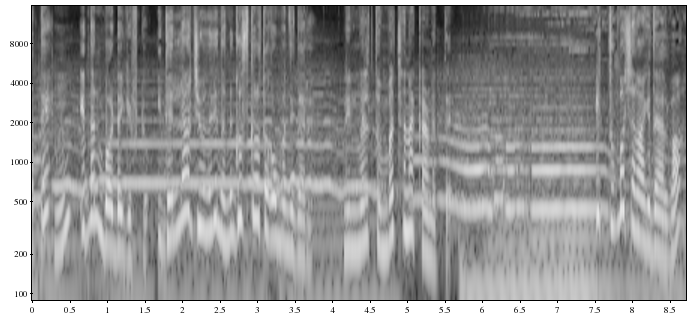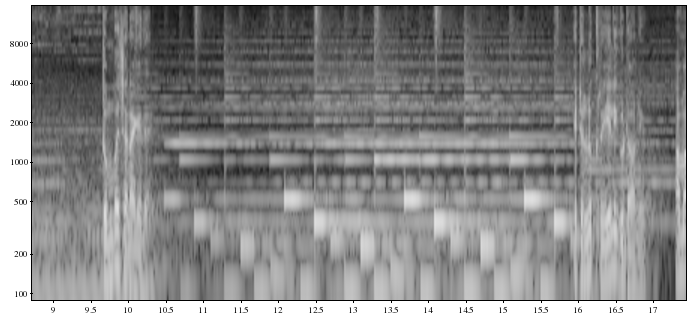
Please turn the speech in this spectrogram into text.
ಅತ್ತೆ ಇದು ನನ್ನ ಬರ್ಡೇ ಗಿಫ್ಟ್ ಇದೆಲ್ಲ ಜೀವನದಲ್ಲಿ ನನಗೋಸ್ಕರ ತಗೊಂಡ್ಬಂದಿದ್ದಾರೆ ನಿನ್ ಮೇಲೆ ತುಂಬಾ ಚೆನ್ನಾಗಿ ಕಾಣುತ್ತೆ. ಇದು ತುಂಬಾ ಚೆನ್ನಾಗಿದೆ ಅಲ್ವಾ? ತುಂಬಾ ಚೆನ್ನಾಗಿದೆ. It look really good on you ಅಮ್ಮ?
